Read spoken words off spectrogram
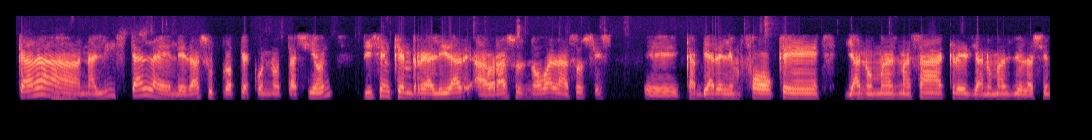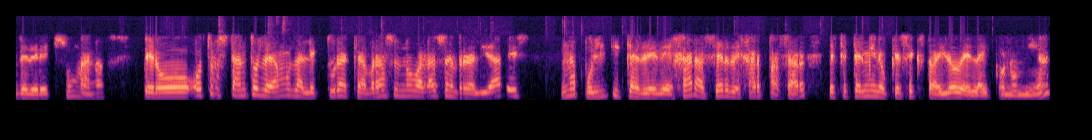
Cada analista le da su propia connotación. Dicen que en realidad abrazos no balazos es eh, cambiar el enfoque, ya no más masacres, ya no más violación de derechos humanos, pero otros tantos le damos la lectura que abrazos no balazos en realidad es una política de dejar hacer, dejar pasar, este término que es extraído de la economía,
